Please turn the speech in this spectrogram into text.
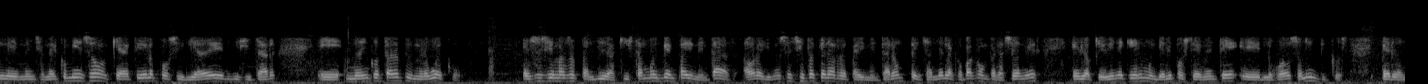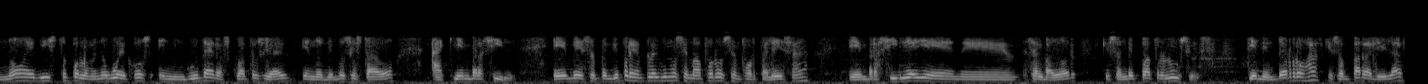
le- mencioné al comienzo, que ha tenido la posibilidad de visitar, eh, no he encontrado el primer hueco. Eso sí me ha sorprendido. Aquí están muy bien pavimentadas. Ahora, yo no sé si fue que las repavimentaron pensando en la Copa Confederaciones, en lo que viene que es el Mundial y posteriormente eh, los Juegos Olímpicos. Pero no he visto por lo menos huecos en ninguna de las cuatro ciudades en donde hemos estado aquí en Brasil. Eh, me sorprendió, por ejemplo, algunos semáforos en Fortaleza, en Brasilia y en eh, Salvador, que son de cuatro luces. Tienen dos rojas que son paralelas,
